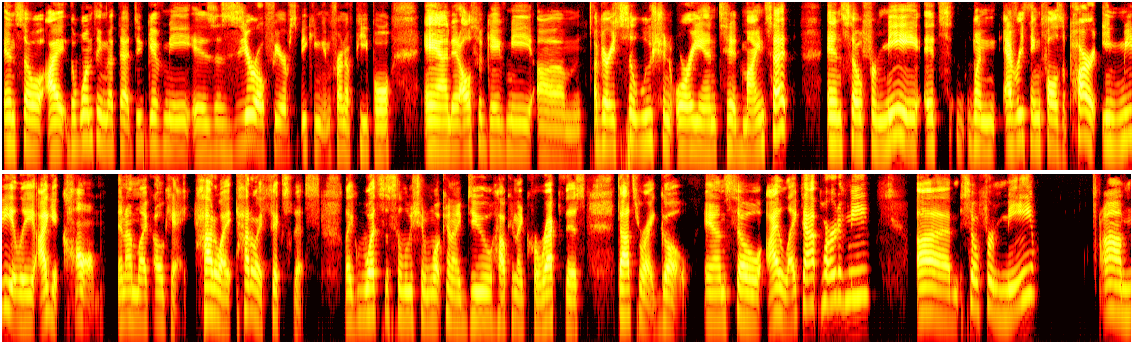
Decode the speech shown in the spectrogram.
And so I, the one thing that that did give me is a zero fear of speaking in front of people, and it also gave me um, a very solution oriented mindset. And so for me, it's when everything falls apart, immediately I get calm and i'm like okay how do i how do i fix this? Like what's the solution? What can i do? How can i correct this? That's where i go. And so i like that part of me. Um so for me um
